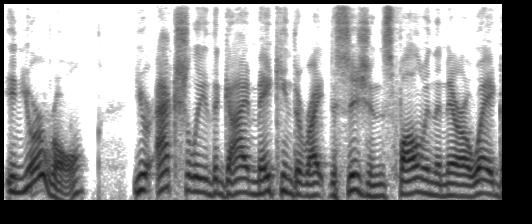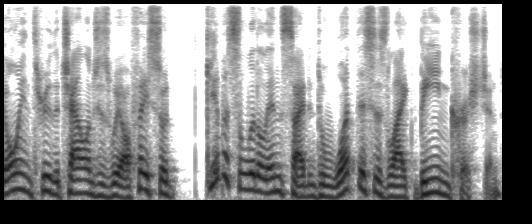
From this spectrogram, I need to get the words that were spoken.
in your role, you're actually the guy making the right decisions, following the narrow way, going through the challenges we all face. So give us a little insight into what this is like being Christian,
